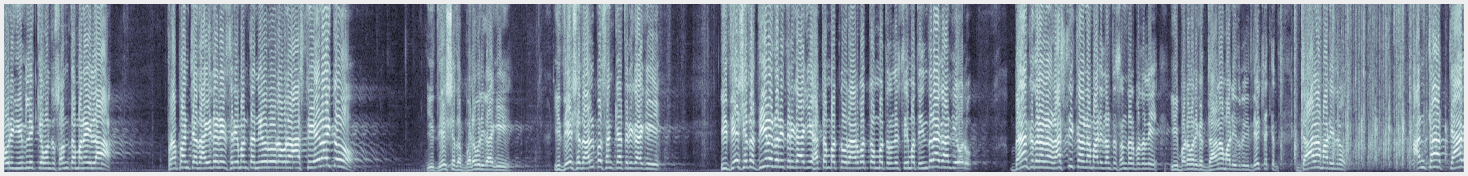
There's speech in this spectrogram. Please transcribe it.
ಅವರಿಗೆ ಇರಲಿಕ್ಕೆ ಒಂದು ಸ್ವಂತ ಮನೆ ಇಲ್ಲ. ಪ್ರಪಂಚದ ಐದನೇ ಶ್ರೀಮಂತ ನೆಹರೂರವರ ಆಸ್ತಿ ಏನಾಯಿತು? ಈ ದೇಶದ ಬಡವರಿಗಾಗಿ, ಈ ದೇಶದ ಅಲ್ಪಸಂಖ್ಯಾತರಿಗಾಗಿ, ಈ ದೇಶದ ದೀನದಲಿತರಿಗಾಗಿ ಹತ್ತೊಂಬತ್ತು ನೂರ ಅರವತ್ತೊಂಬತ್ತರಲ್ಲಿ ಶ್ರೀಮತಿ ಇಂದಿರಾ ಗಾಂಧಿಯವರು ಬ್ಯಾಂಕ್ಗಳನ್ನು ರಾಷ್ಟ್ರೀಕರಣ ಮಾಡಿದಂಥ ಸಂದರ್ಭದಲ್ಲಿ ಈ ಬಡವರಿಗೆ ದಾನ ಮಾಡಿದರು, ಈ ದೇಶಕ್ಕೆ ದಾನ ಮಾಡಿದರು. ಅಂಥ ತ್ಯಾಗ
